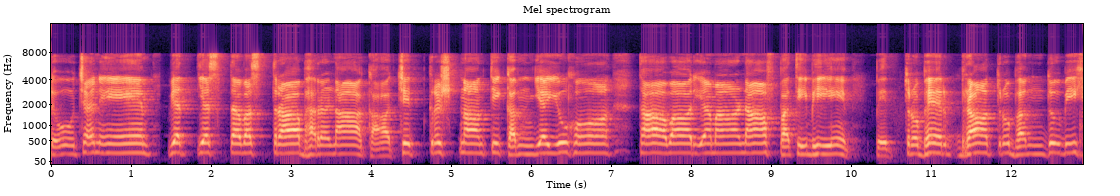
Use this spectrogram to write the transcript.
लोचने व्यत्यस्तवस्त्राभरणा काचित् कृष्णान्तिकं ययुः तावार्यमाणाः पतिभिः पितृभिर्भ्रातृबन्धुभिः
